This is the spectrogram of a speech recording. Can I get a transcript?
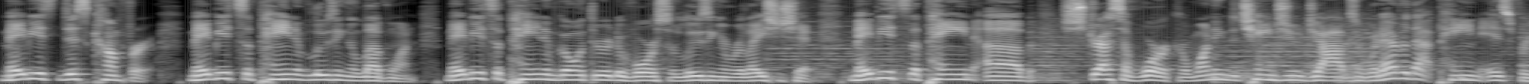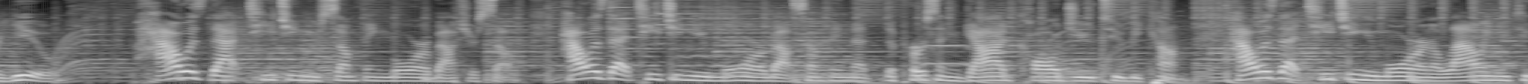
Maybe it's discomfort. Maybe it's the pain of losing a loved one. Maybe it's the pain of going through a divorce or losing a relationship. Maybe it's the pain of stress of work or wanting to change new jobs or whatever that pain is for you how is that teaching you something more about yourself? How is that teaching you more about something that the person God called you to become? How is that teaching you more and allowing you to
